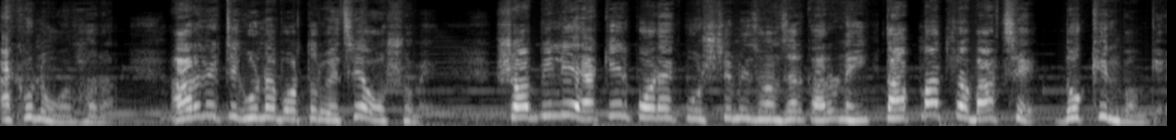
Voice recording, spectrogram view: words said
এখনও অধরা। আরও একটি ঘূর্ণাবর্ত রয়েছে অসমে। সব মিলিয়ে একের পর এক পশ্চিমী ঝঞ্ঝার কারণেই তাপমাত্রা বাড়ছে দক্ষিণবঙ্গে।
